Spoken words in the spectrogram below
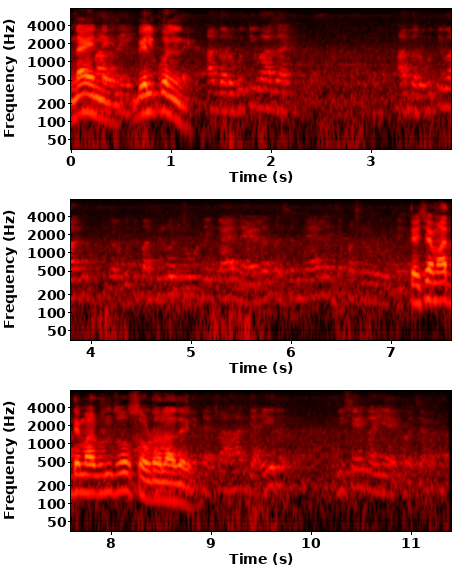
नाही नाही बिलकुल नाही. हा घरगुती वाद आहे. हा घरगुती वाद घरगुती पातळीवर होऊ दे काय न्यायालयात असेल न्यायालयाच्या पातळीवर होऊ दे त्याच्या माध्यमातून जो सोडवला जाईल त्याचा हा जाहीर विषय नाही आहे प्रचाराचा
